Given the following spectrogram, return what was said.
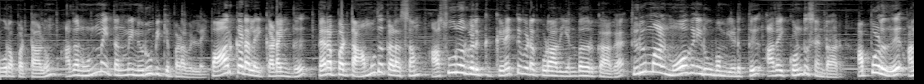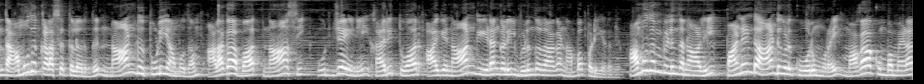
கூறப்பட்டாலும் அதன் உண்மைத்தன்மை நிரூபிக்கப்படவில்லை. பார்க்கடலை கடைந்து பெறப்பட்ட அமுத கலசம் அசூரர்களுக்கு கிடைத்துவிடக்கூடாது என்பதற்காக திருமால் மோகினி ரூபம் எடுத்து அதை கொண்டு சென்றார். அப்பொழுது அந்த அமுத கலசத்திலிருந்து நான்கு துளி அமுதம் அலகாபாத் நாசிக் உஜ்ஜயினி ஹரித்வார் ஆகிய நான்கு இடங்களில் விழுந்ததாக நம்பப்படுகிறது. அமுதம் விழுந்த நாளில் பன்னெண்டு ஆண்டுகளுக்கு ஒரு முறை மகா கும்பமேளா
